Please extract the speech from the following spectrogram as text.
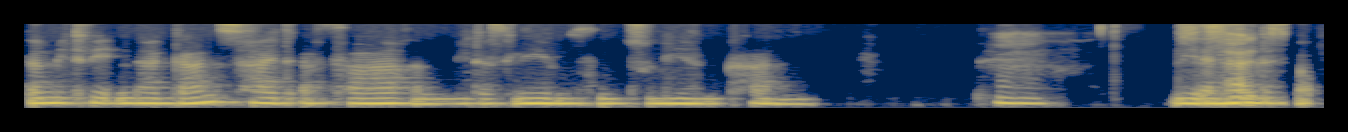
damit wir in der Ganzheit erfahren, wie das Leben funktionieren kann. Mhm. Wir erleben halt das auch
